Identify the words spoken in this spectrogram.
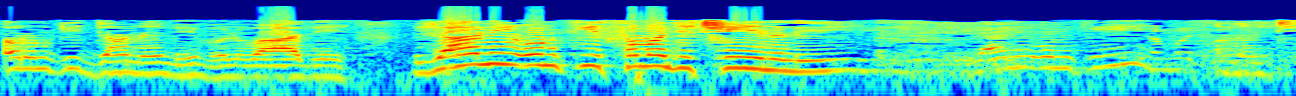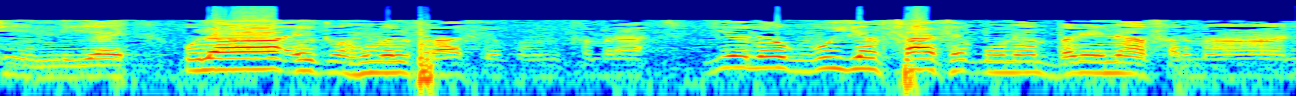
اور ان کی جانیں بھی بھلوا دی یعنی ان کی سمجھ چھین لی۔ یعنی ان کی سمجھ چھین لی ہے الا ایک حمل سمرا یہ لوگ وہ فاسقون، بڑے نا فرمان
